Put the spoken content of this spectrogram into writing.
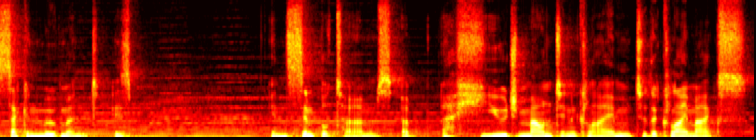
Second movement is, in simple terms, a, a huge mountain climb to the climax.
